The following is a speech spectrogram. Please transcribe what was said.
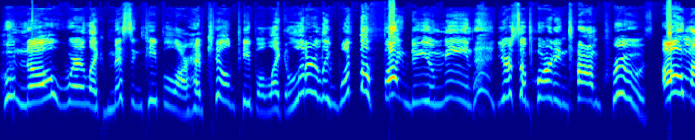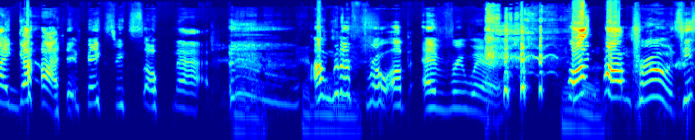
who know where like missing people are, have killed people. Like literally, what the fuck do you mean you're supporting Tom Cruise? Oh my god, it makes me so mad. I'm gonna throw up everywhere. Hannah, Fuck Tom Cruise. He's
